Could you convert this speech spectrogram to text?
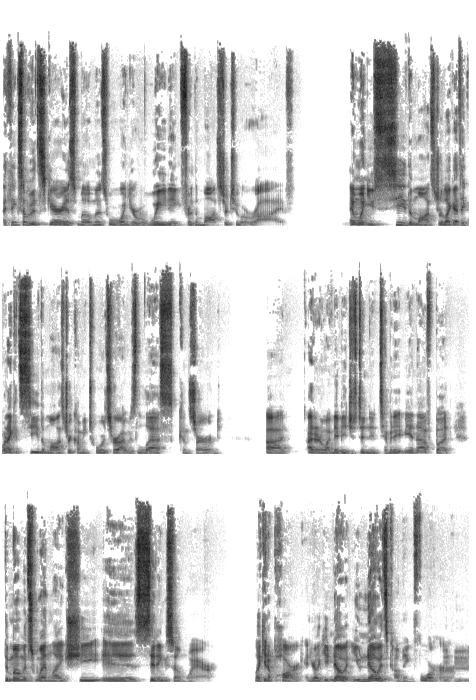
I think some of its scariest moments were when you're waiting for the monster to arrive. And when you see the monster, like I think when I could see the monster coming towards her, I was less concerned. Uh, I don't know why maybe it just didn't intimidate me enough, but the moments when like she is sitting somewhere, like in a park, and you're like, you know it, you know it's coming for her. Mhm.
